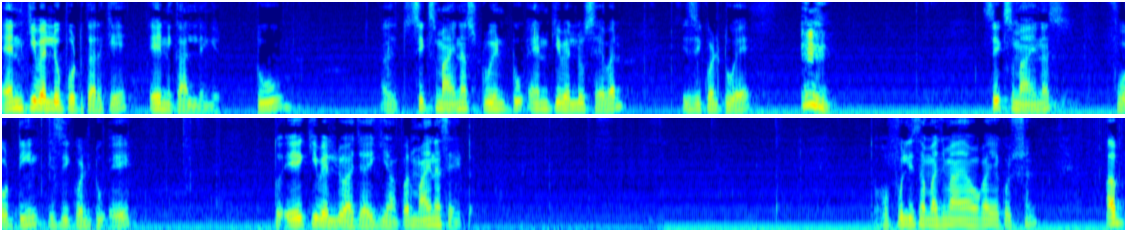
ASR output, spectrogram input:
एन की वैल्यू पुट करके ए निकाल लेंगे। Two six minus two into n की value seven is equal to a six minus fourteen is equal to a तो ए की वैल्यू आ जाएगी यहाँ पर माइनस एट तो होपफुली समझ में आया होगा ये क्वेश्चन अब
